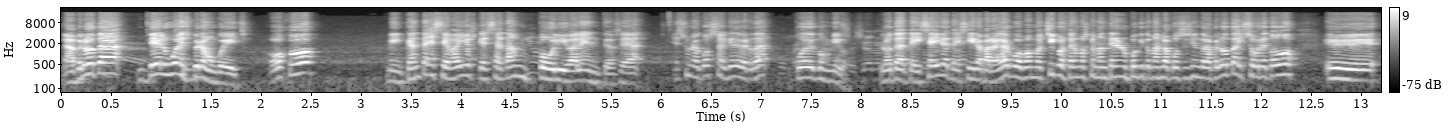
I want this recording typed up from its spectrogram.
La pelota del West Bromwich. Ojo, me encanta ese Bayos que sea tan polivalente. O sea, es una cosa que de verdad puede conmigo. Pelota de Teixeira, Teixeira para Garbo. Vamos chicos, tenemos que mantener un poquito más la posesión de la pelota y sobre todo... Eh,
